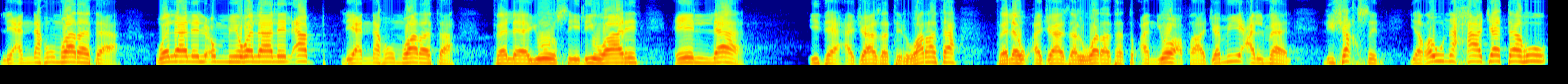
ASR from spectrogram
لأنهم ورثة ولا للأم ولا للأب لأنهم ورثة فلا يوصي لوارث إلا إذا أجازت الورثة فلو أجاز الورثة أن يعطى جميع المال لشخص يرون حاجته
